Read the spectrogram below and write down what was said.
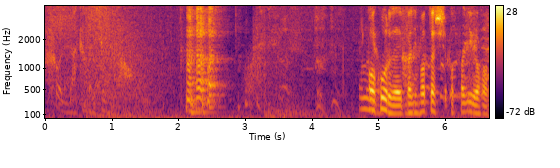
Cholera, kabel się urwał. O kurde, i paliwo też się podpaliło.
